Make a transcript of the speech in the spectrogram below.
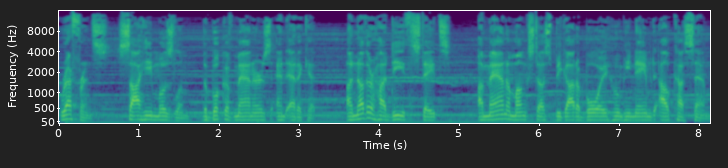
Reference Sahih Muslim, the Book of Manners and Etiquette. Another hadith states, a man amongst us begot a boy whom he named Al Qasem.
